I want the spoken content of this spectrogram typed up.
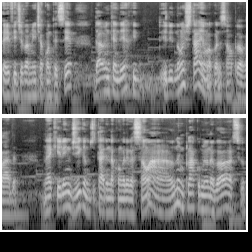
efetivamente acontecer, dá a entender que ele não está em uma condição aprovada. Né? Que ele é indigno de estar ali na congregação. Ah, eu não emplaco o meu negócio,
